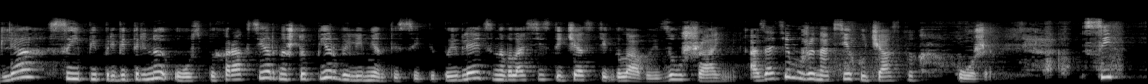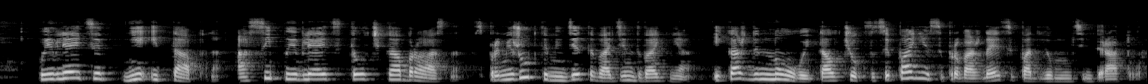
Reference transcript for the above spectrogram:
Для сыпи при ветряной оспы характерно, что первые элементы сыпи появляются на волосистой части головы, за ушами, а затем уже на всех участках кожи. Сыпь появляется не этапно, а сыпь появляется толчкообразно, с промежутками где-то в 1-2 дня. И каждый новый толчок высыпания сопровождается подъемом температуры.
